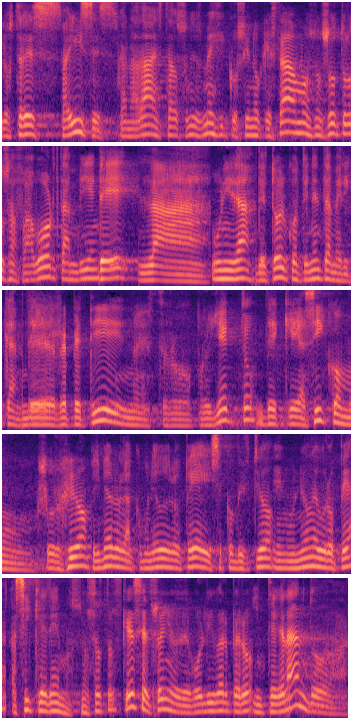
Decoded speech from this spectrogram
los tres países, Canadá, Estados Unidos, México, sino que estábamos nosotros a favor también de la unidad de todo el continente americano, de repetir nuestro proyecto, de que así como surgió primero la Comunidad Europea y se convirtió en Unión Europea, así queremos nosotros, que es el sueño de Bolívar, pero integrando a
